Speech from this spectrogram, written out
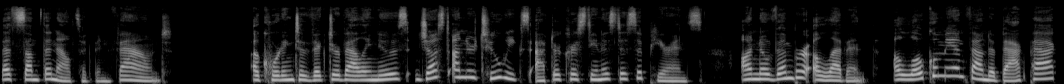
that something else had been found. According to Victor Valley News, just under two weeks after Christina's disappearance, on November 11th, a local man found a backpack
